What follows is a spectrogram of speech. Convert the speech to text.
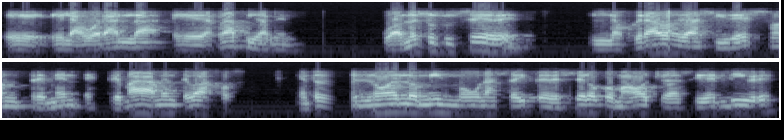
eh, elaborarla eh, rápidamente. Cuando eso sucede, los grados de acidez son extremadamente bajos. Entonces no es lo mismo un aceite de 0,8 de acidez libre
